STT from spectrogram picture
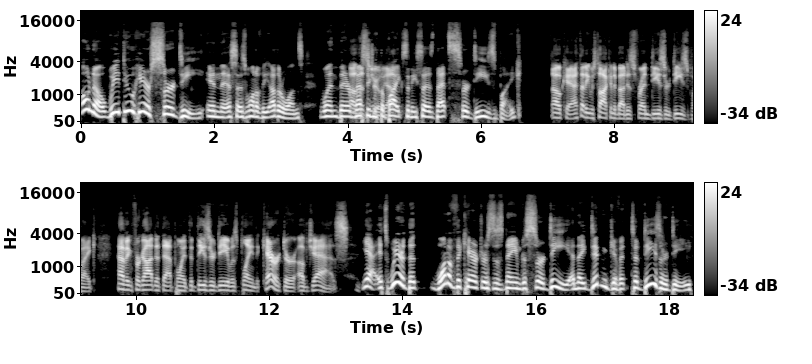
Oh no, we do hear Sir D in this as one of the other ones when they're Oh, messing true, with the yeah. bikes and he says that's Sir D's bike. Okay, I thought he was talking about his friend Deezer D's bike, having forgotten at that point that Deezer D was playing the character of Jazz. Yeah, it's weird that one of the characters is named Sir D and they didn't give it to Deezer D.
